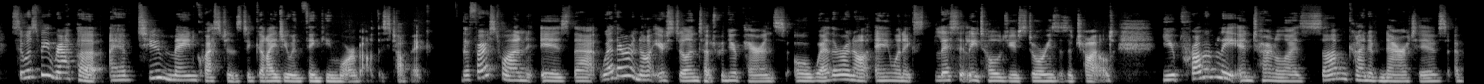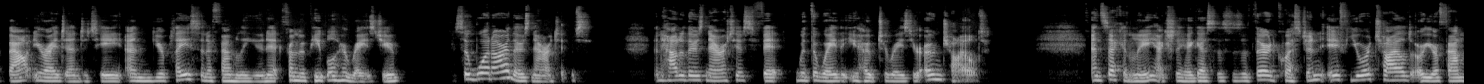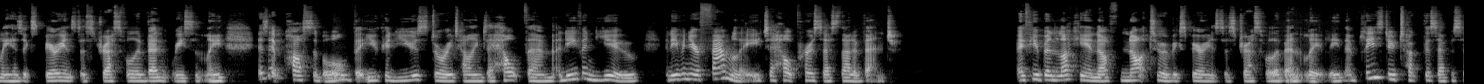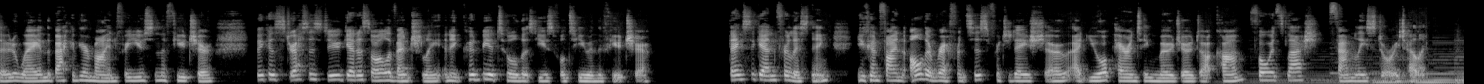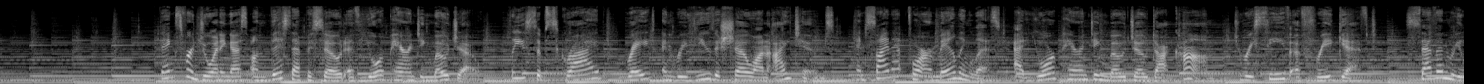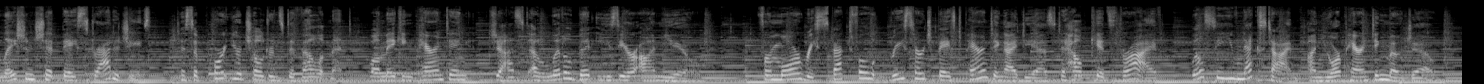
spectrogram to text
So, as we wrap up, I have two main questions to guide you in thinking more about this topic. The first one is that whether or not you're still in touch with your parents, or whether or not anyone explicitly told you stories as a child, you probably internalized some kind of narratives about your identity and your place in a family unit from the people who raised you. So, what are those narratives? And how do those narratives fit with the way that you hope to raise your own child? And secondly, actually, I guess this is a third question. If your child or your family has experienced a stressful event recently, is it possible that you could use storytelling to help them and even you and even your family to help process that event? If you've been lucky enough not to have experienced a stressful event lately, then please do tuck this episode away in the back of your mind for use in the future, because stresses do get us all eventually, and it could be a tool that's useful to you in the future. Thanks again for listening. You can find all the references for today's show at yourparentingmojo.com forward slash family storytelling. Thanks for joining us on this episode of Your Parenting Mojo. Please subscribe, rate, and review the show on iTunes and sign up for our mailing list at yourparentingmojo.com to receive a free gift seven relationship based strategies to support your children's development while making parenting just a little bit easier on you. For more respectful, research based parenting ideas to help kids thrive, we'll see you next time on Your Parenting Mojo.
